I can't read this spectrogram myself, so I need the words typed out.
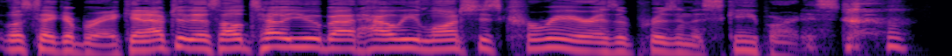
Let's take a break. And after this, I'll tell you about how he launched his career as a prison escape artist.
